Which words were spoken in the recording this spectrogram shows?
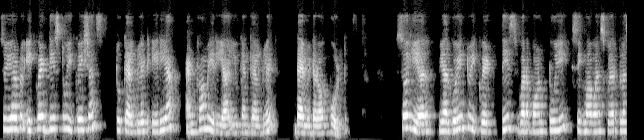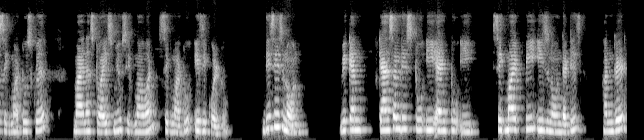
So you have to equate these two equations to calculate area and from area you can calculate diameter of bolt. So here we are going to equate this 1 upon 2e sigma 1 square plus sigma 2 square minus twice mu sigma 1 sigma 2 is equal to. This is known. We can cancel this 2e and 2e sigma P is known that is 100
